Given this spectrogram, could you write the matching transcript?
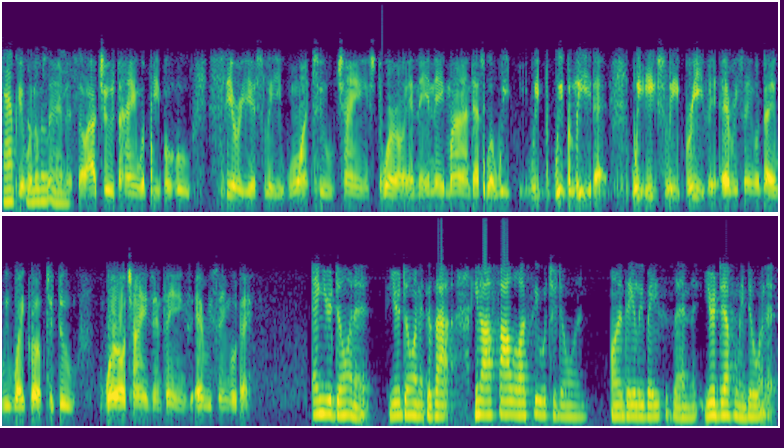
Absolutely. get what I'm saying. And so I choose to hang with people who seriously want to change the world, and in their mind, that's what we we we believe that we eat, sleep, breathe it every single day. We wake up to do world changing things every single day. And you're doing it. You're doing it because I, you know, I follow. I see what you're doing on a daily basis, and you're definitely doing it.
